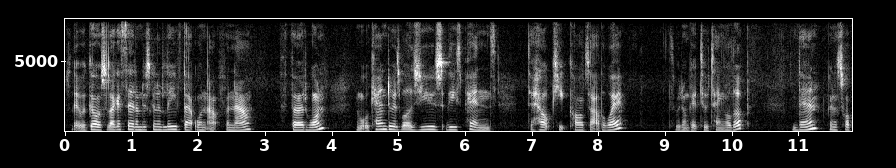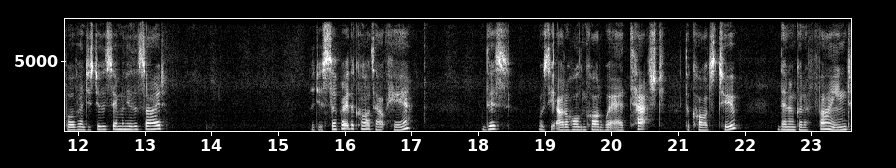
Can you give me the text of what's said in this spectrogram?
So there we go. So like I said, I'm just going to leave that one out for now. The third one. And what we can do as well is use these pins to help keep cards out of the way so we don't get too tangled up. then I'm going to swap over and just do the same on the other side. So just separate the cards out here. This was the outer holding card where I attached the cards to. Then I'm going to find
